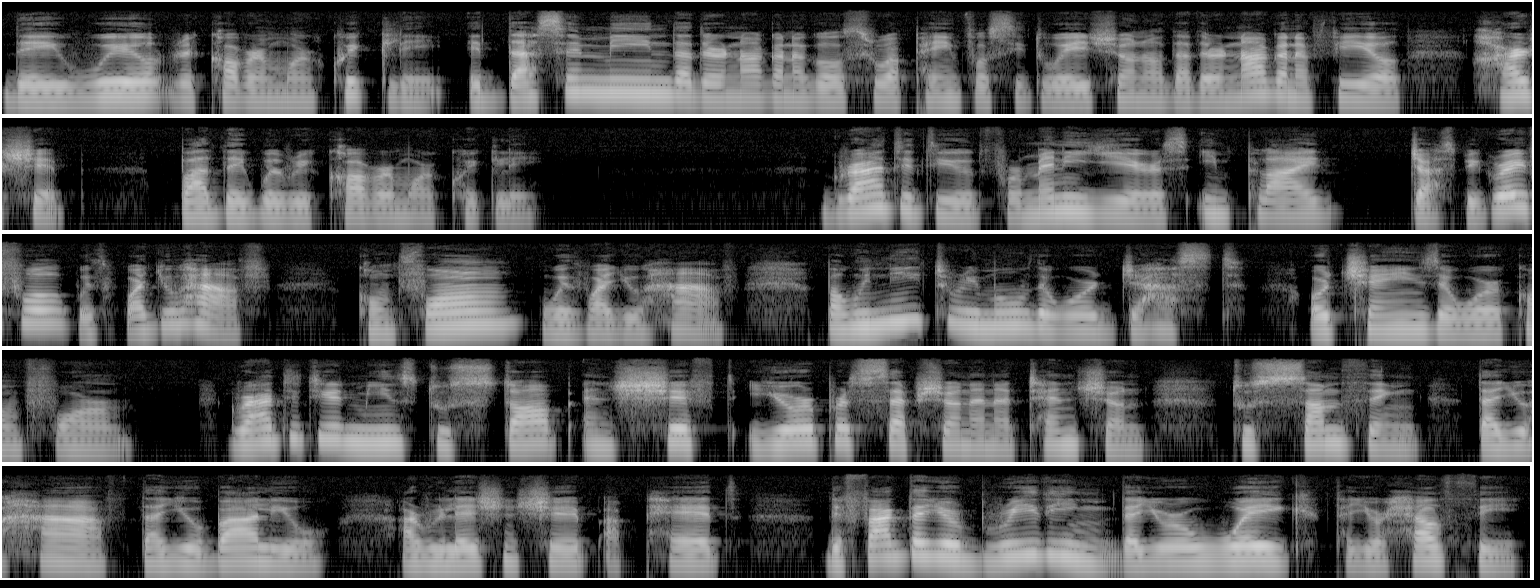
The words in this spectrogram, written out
they will recover more quickly. It doesn't mean that they're not going to go through a painful situation or that they're not going to feel hardship, but they will recover more quickly. Gratitude for many years implied just be grateful with what you have, conform with what you have. But we need to remove the word just or change the word conform. Gratitude means to stop and shift your perception and attention to something that you have, that you value, a relationship, a pet, The fact that you're breathing, that you're awake, that you're healthy,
